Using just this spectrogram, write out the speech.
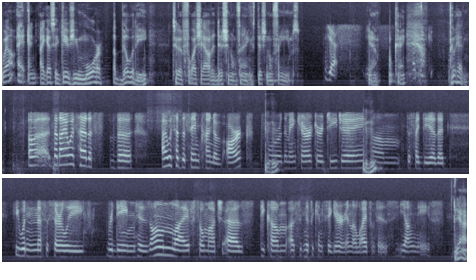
Well, and I guess it gives you more ability to flesh out additional things, additional themes. yes. Yeah. Okay. Think Go ahead. uh, that I always had a the I always had the same kind of arc for Mm-hmm. the main character DJ. Um, this idea that he wouldn't necessarily redeem his own life so much as become a significant figure in the life of his young niece. Yeah.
